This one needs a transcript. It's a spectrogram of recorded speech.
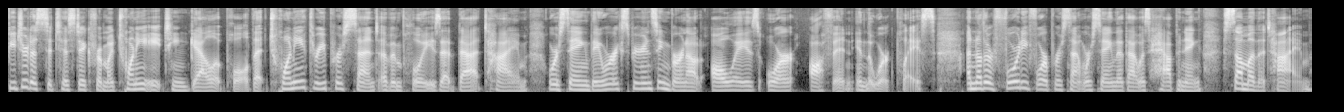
featured a statistic from a 2018 Gallup poll that 23% of employees at that time were saying they were experiencing burnout always or often in the workplace. Another 44% were saying that that was happening some of the time.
